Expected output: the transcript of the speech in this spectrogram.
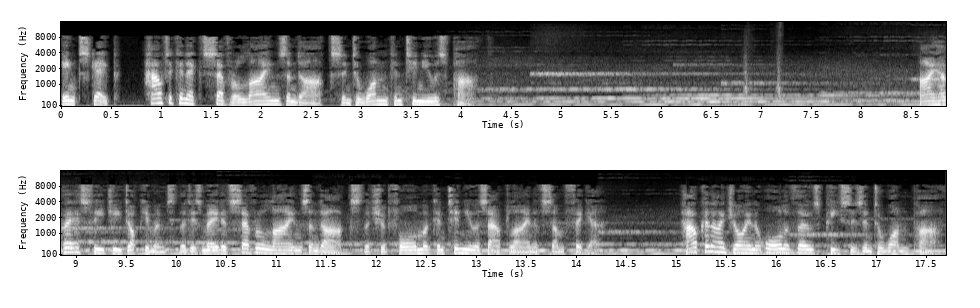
Inkscape, how to connect several lines and arcs into one continuous path. I have a SVG document that is made of several lines and arcs that should form a continuous outline of some figure. How can I join all of those pieces into one path?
